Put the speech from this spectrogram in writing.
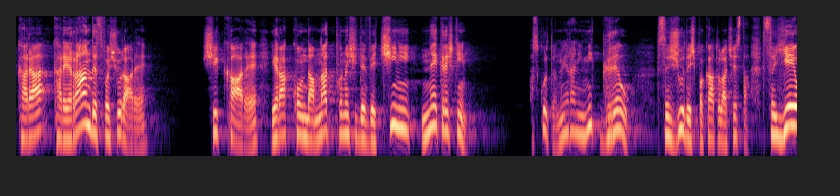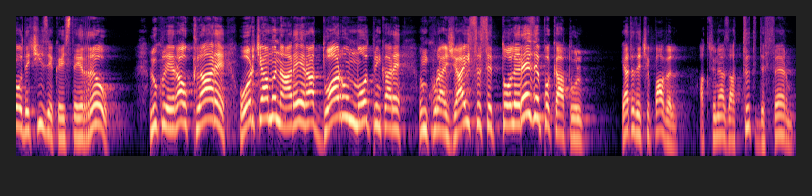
Care, a, care era în desfășurare și care era condamnat până și de vecinii necreștini. Ascultă, nu era nimic greu să judeci păcatul acesta, să iei o decizie că este rău. Lucrurile erau clare, orice amânare era doar un mod prin care încurajai să se tolereze păcatul. Iată de ce Pavel acționează atât de ferm.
